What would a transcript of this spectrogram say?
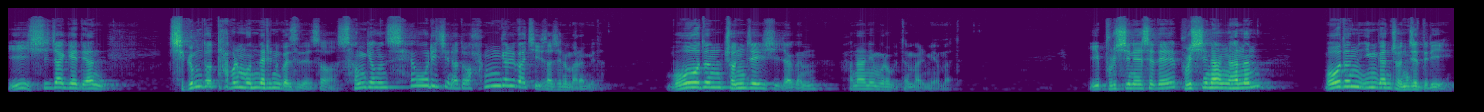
이 시작에 대한 지금도 답을 못 내리는 것에 대해서 성경은 세월이 지나도 한결같이 이 사실을 말합니다. 모든 존재의 시작은 하나님으로부터 말미암았다. 이 불신의 세대에 불신앙하는 모든 인간 존재들이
